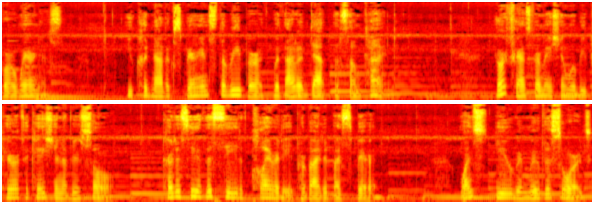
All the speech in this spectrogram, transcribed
for awareness. You could not experience the rebirth without a death of some kind. Your transformation will be purification of your soul, courtesy of the seed of clarity provided by Spirit. Once you remove the swords,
